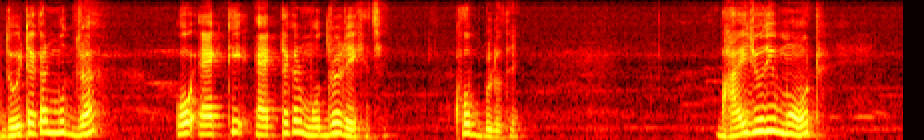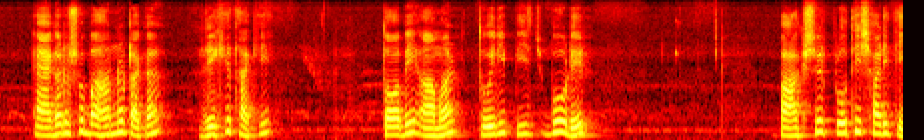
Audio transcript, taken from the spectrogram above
দুই টাকার মুদ্রা ও একটি এক টাকার মুদ্রা রেখেছে খোপগুলোতে ভাই যদি মোট এগারোশো বাহান্ন টাকা রেখে থাকে, তবে আমার তৈরি পিচ বোর্ডের বাক্সের প্রতি শাড়িতে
